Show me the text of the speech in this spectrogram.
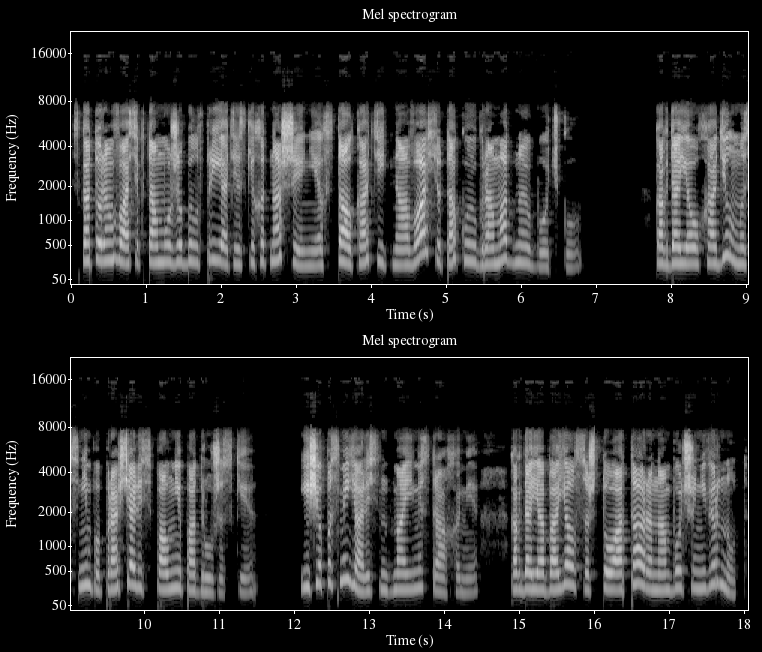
с которым Вася к тому же был в приятельских отношениях, стал катить на Васю такую громадную бочку. Когда я уходил, мы с ним попрощались вполне по-дружески еще посмеялись над моими страхами, когда я боялся, что Атара нам больше не вернут.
